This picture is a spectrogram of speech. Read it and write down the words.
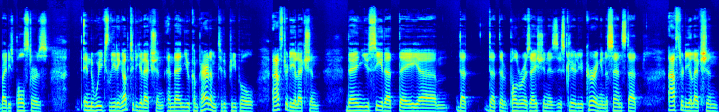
by these pollsters in the weeks leading up to the election, and then you compare them to the people after the election, then you see that they um, that that the polarization is is clearly occurring in the sense that after the election,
